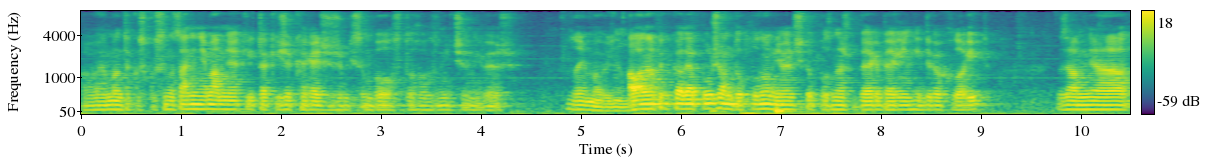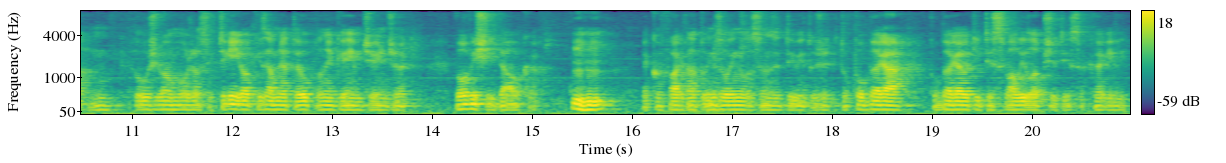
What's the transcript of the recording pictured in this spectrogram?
ale ja mám takú skúsenosť, ani nemám nejaký taký, že kreš, že by som bol z toho zničený, vieš. Zajímavý, no. Ale napríklad ja používam doplnok, neviem či to poznáš, berberín hydrochlorid. za mňa, používam možno asi 3 roky, za mňa to je úplne game changer vo vyšších dávkach. Mhm. Ako fakt na tú inzulínovú senzitivitu, že to poberá, poberajú ti tie svaly lepšie, tie sacharidy.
